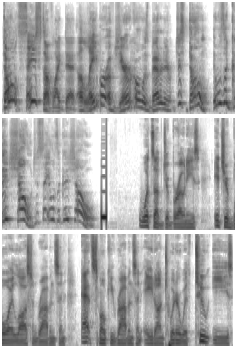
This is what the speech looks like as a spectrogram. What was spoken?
Don't say stuff like that. A labor of Jericho was better than, just don't. It was a good show. Just say it was a good show. What's up, jabronis? It's your boy Lawson Robinson at Smokey Robinson 8 on Twitter with two E's,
